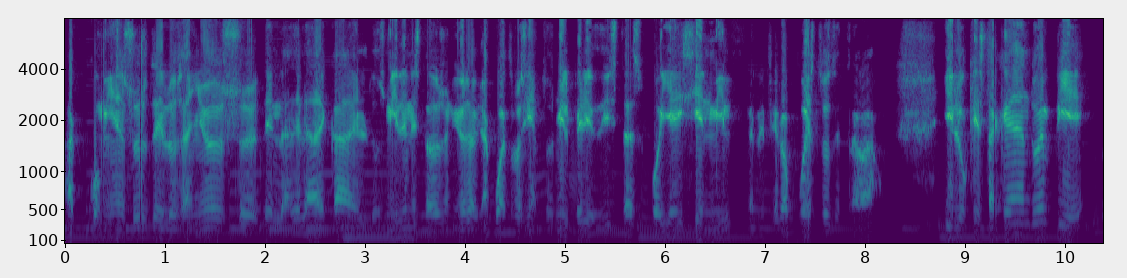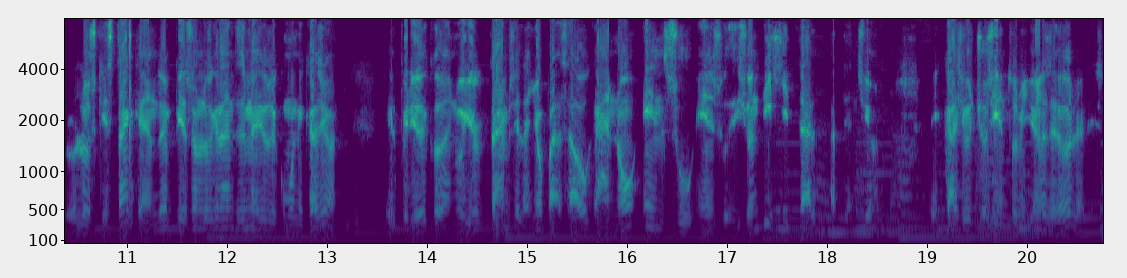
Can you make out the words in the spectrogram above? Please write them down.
A comienzos de los años eh, de la, de la década del 2000 en Estados Unidos había 400 mil periodistas, hoy hay 100 mil, me refiero a puestos de trabajo. Y lo que está quedando en pie, los que están quedando en pie son los grandes medios de comunicación. El periódico The New York Times el año pasado ganó en su, en su edición digital, atención, casi 800 millones de dólares.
